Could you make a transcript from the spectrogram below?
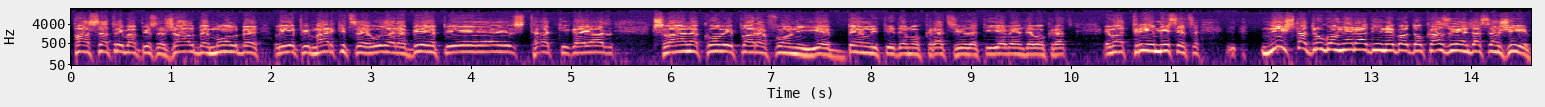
Pa sad treba pisati žalbe, molbe, lijepi markice, udare, bije, pije, šta ti ga ja... Članak ovi parafoni, jeben li ti demokraciju, da ti jebem demokraciju. Ima tri mjeseca, ništa drugo ne radi nego dokazujem da sam živ.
